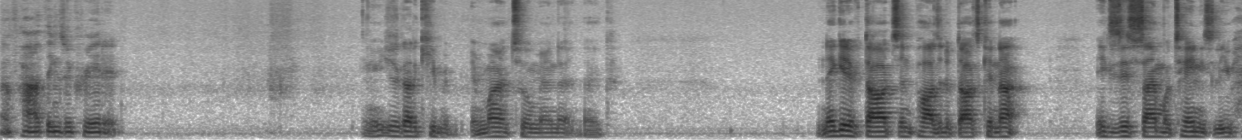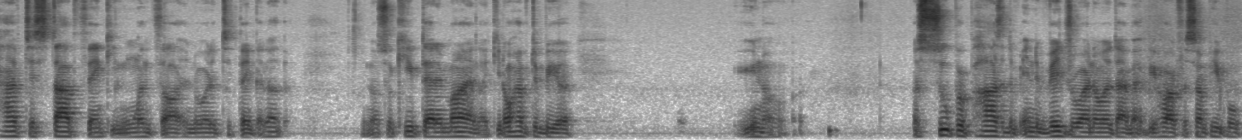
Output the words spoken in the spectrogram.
of how things are created. You just got to keep it in mind too, man. That like negative thoughts and positive thoughts cannot exist simultaneously. You have to stop thinking one thought in order to think another. You know, so keep that in mind. Like you don't have to be a, you know, a super positive individual. I know that that might be hard for some people,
